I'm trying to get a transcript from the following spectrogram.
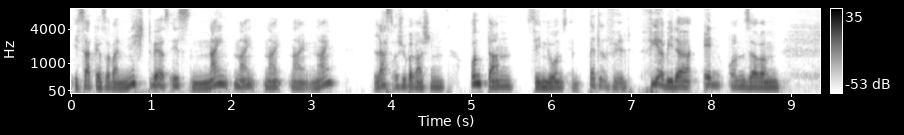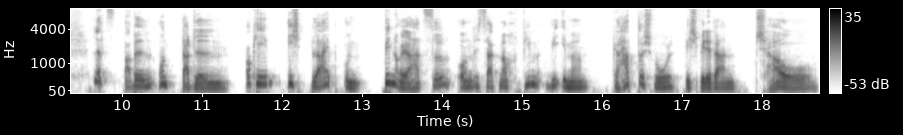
Ich sage jetzt aber nicht, wer es ist. Nein, nein, nein, nein, nein. Lasst euch überraschen. Und dann sehen wir uns im Battlefield 4 wieder in unserem Let's Babbeln und Daddeln. Okay, ich bleib und bin euer Hatzel und ich sag noch wie, wie immer, gehabt euch wohl, bis später dann, ciao.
